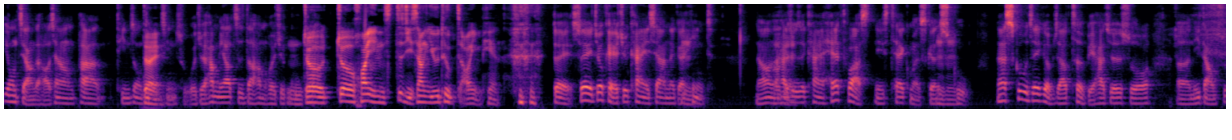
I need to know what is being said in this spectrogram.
嗯用讲的，好像怕听众听不清楚。我觉得他们要知道，他们会去。嗯，就就欢迎自己上 YouTube 找影片。对，所以就可以去看一下那个 hint，然后呢，他就是看 head thrust、nystagmus 跟 school。那 school 这个比较特别，它就是说，呃，你挡住，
